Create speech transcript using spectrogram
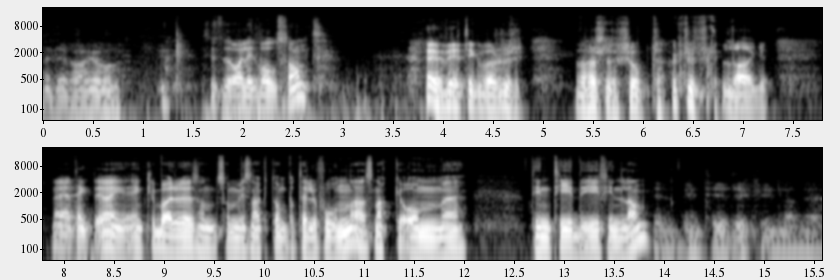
Men det var jo Syns du det var litt voldsomt? Jeg vet ikke hva, du, hva slags opptak du skal lage. Nei, jeg tenkte jo egentlig bare sånn som vi snakket om på telefonen, da. Snakke om uh, din tid i Finland. Min tid i Finland, ja.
